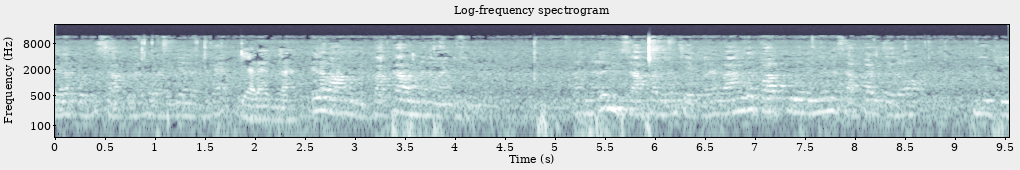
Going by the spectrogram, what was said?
இலை போட்டு சாப்பிடலாம் ஒரு ஐடியா இருக்கேன். எல்லாம் வாங்கணும். இப்போ அக்கா வந்து நான் வாங்கிட்டு சொல்லுவேன் அதனால இன்னைக்கு சாப்பாடு தான் செய்ய போறேன். வாங்க பார்ப்போம் என்னென்ன சாப்பாடு செய்யறோம்? இன்னைக்கு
